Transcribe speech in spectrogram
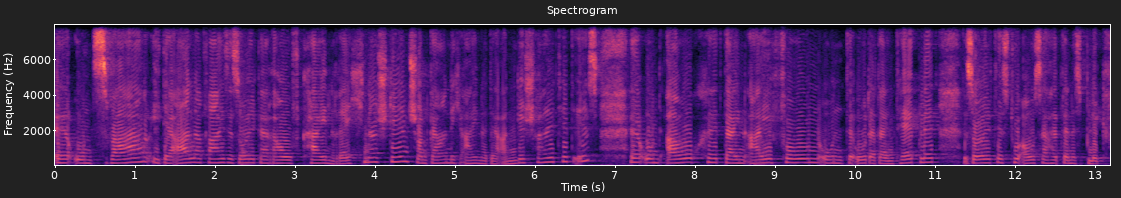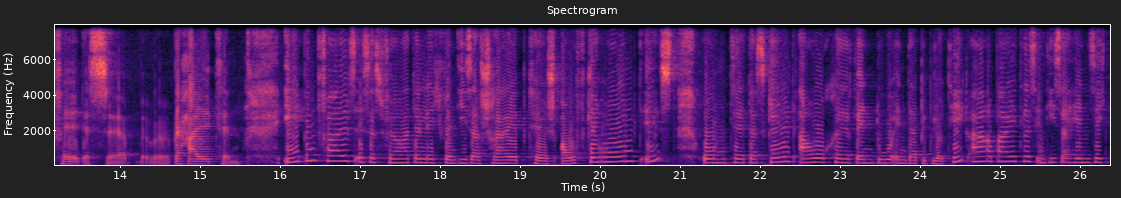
äh, und zwar idealerweise soll darauf kein Rechner stehen, schon gar nicht einer, der angeschaltet ist und auch dein iPhone und, oder dein Tablet solltest du außerhalb deines Blickfeldes äh, behalten. Ebenfalls ist es förderlich, wenn dieser Schreibtisch aufgeräumt ist und äh, das gilt auch, äh, wenn du in der Bibliothek arbeitest, in dieser Hinsicht,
